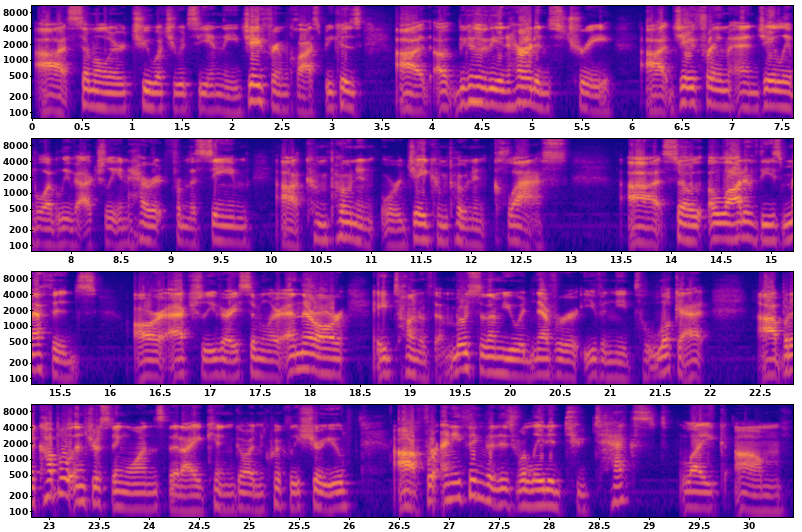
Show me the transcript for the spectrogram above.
uh, similar to what you would see in the JFrame class because uh, uh, because of the inheritance tree, uh, JFrame and JLabel, I believe, actually inherit from the same uh, component or JComponent class. So a lot of these methods are actually very similar, and there are a ton of them. Most of them you would never even need to look at, uh, but a couple interesting ones that I can go ahead and quickly show you. Uh, for anything that is related to text, like, um,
